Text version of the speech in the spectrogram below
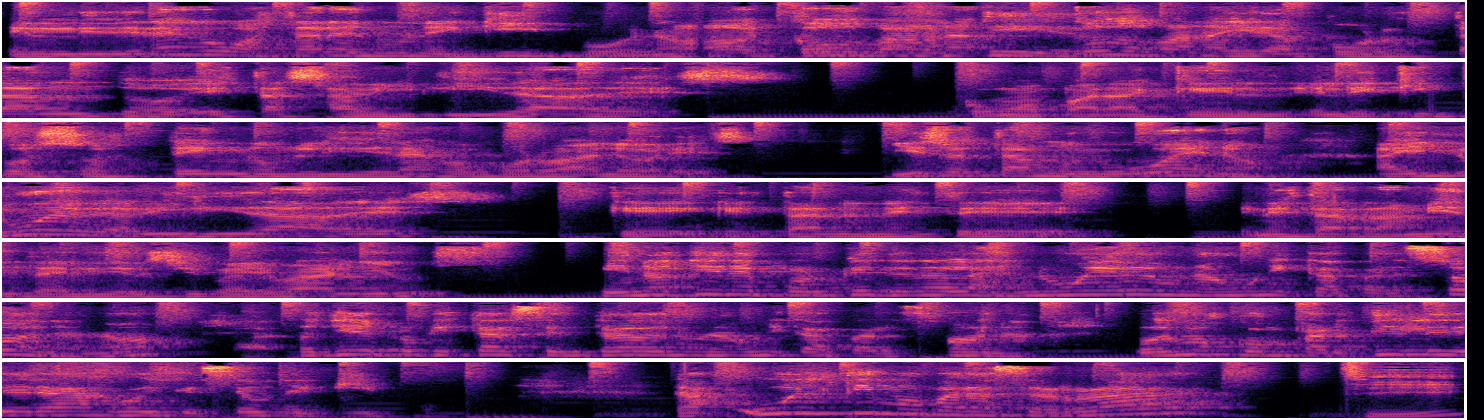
el liderazgo va a estar en un equipo, ¿no? Todos van, a, todos van a ir aportando estas habilidades como para que el, equipo sostenga un liderazgo por valores. Y eso está muy bueno. Hay nueve habilidades que, están en, este, en esta herramienta de Leadership by Values. Y no tiene por qué tener las nueve una única persona, ¿no? No tiene por qué estar centrado en una única persona. Podemos compartir liderazgo y que sea un equipo. La último para cerrar, ¿Sí?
